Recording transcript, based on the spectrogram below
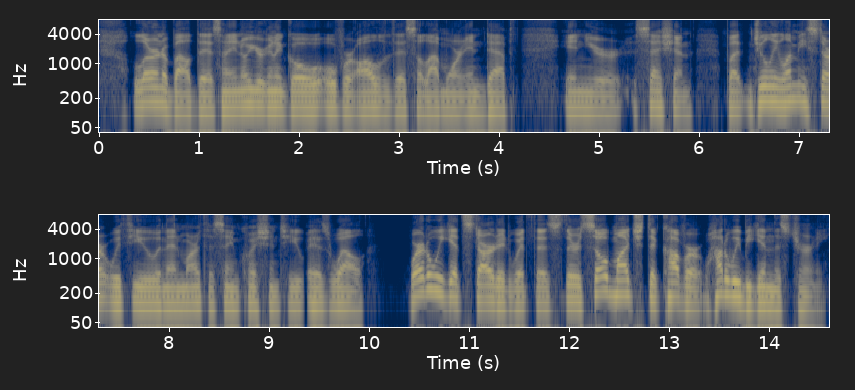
learn about this. I know you're going to go over all of this a lot more in depth in your session. But Julie, let me start with you and then Martha, same question to you as well. Where do we get started with this? There's so much to cover. How do we begin this journey?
